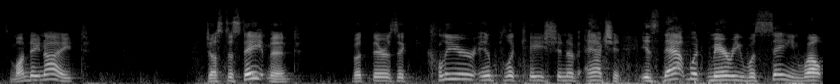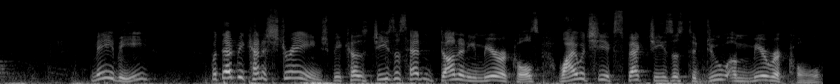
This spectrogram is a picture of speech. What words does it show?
it's Monday night. Just a statement, but there's a clear implication of action. Is that what Mary was saying? Well, maybe. But that'd be kind of strange because Jesus hadn't done any miracles. Why would she expect Jesus to do a miracle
